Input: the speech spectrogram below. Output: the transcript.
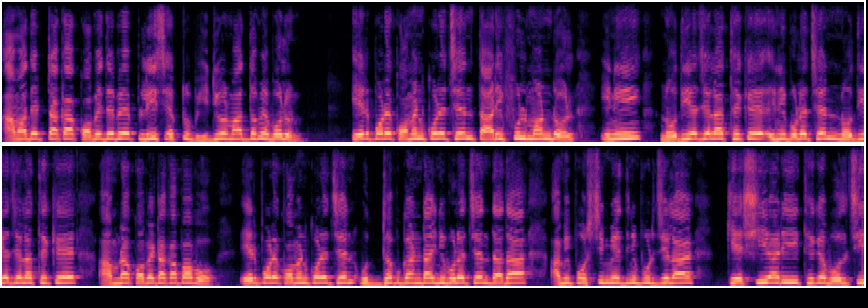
আমাদের টাকা কবে দেবে? প্লিজ একটু ভিডিওর মাধ্যমে বলুন। এরপরে কমেন্ট করেছেন তারিফুল মণ্ডল, ইনি নদিয়া জেলা থেকে, ইনি বলেছেন, নদিয়া জেলা থেকে আমরা কবে টাকা পাবো? এরপরে কমেন্ট করেছেন উদ্ধব গান্ডা, ইনি বলেছেন, দাদা, আমি পশ্চিম মেদিনীপুর জেলার কেশিয়ারি থেকে বলছি,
